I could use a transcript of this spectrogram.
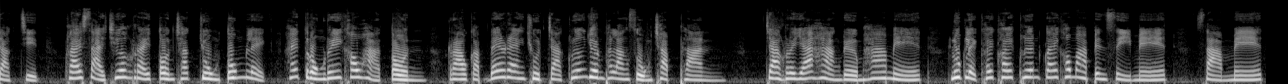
จากจิต คล้ายสายเชือกไร้ตนชักจูงตุ้มเหล็ก ให้ตรงรี่เข้าหาตน ราวกับได้แรงฉุดจากเครื่องยนต์พลังสูงฉับพลัน จากระยะห่างเดิม 5 เมตร ลูกเหล็กค่อย ๆ เคลื่อนใกล้เข้ามาเป็น 4 เมตร 3 เมตร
